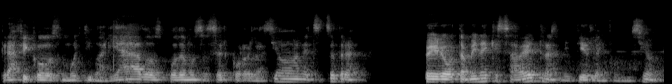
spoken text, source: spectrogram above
gráficos multivariados, podemos hacer correlaciones, etcétera. Pero también hay que saber transmitir la información.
